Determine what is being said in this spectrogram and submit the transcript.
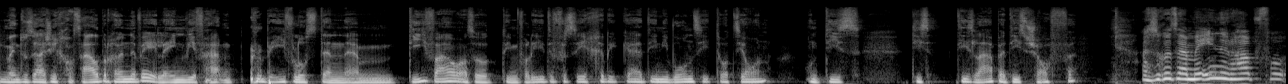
Wenn du sagst, ich kann selber können wählen, inwiefern beeinflusst denn ähm, die IV, also die Invalidenversicherung, äh, deine Wohnsituation und dein, dein, dein Leben, dein Schaffen? Also gut, wenn man innerhalb von,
